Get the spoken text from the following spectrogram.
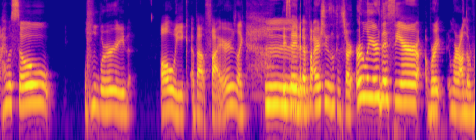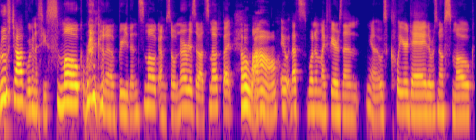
i was so worried all week about fires like they say that Mm. fire season can start earlier this year we're we're on the rooftop we're gonna see smoke we're gonna breathe in smoke i'm so nervous about smoke but Oh um, wow. it, that's one of my fears and you know it was clear day there was no smoke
